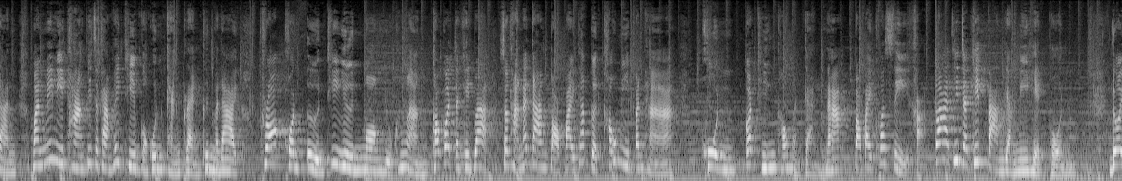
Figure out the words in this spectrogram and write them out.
กัน มันไม่มีทางที่จะทำให้ทีมของคุณแข็งแกร่งขึ้นมาได้ เพราะคนอื่นที่ยืนมองอยู่ข้างหลัง เขาก็จะคิดว่าสถานการณ์ต่อไปถ้าเกิดเขามีปัญหาคุณก็ทิ้งเขาเหมือนกันนะคะ ต่อไปข้อ 4 ค่ะ กล้าที่จะคิดต่างอย่างมีเหตุผล โดย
